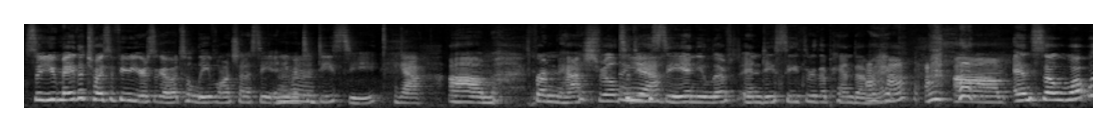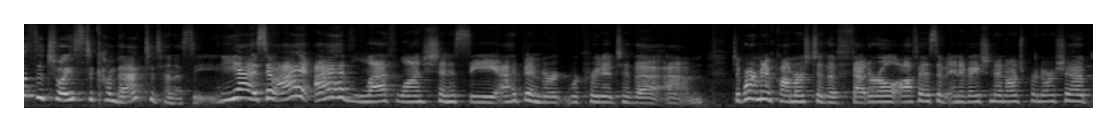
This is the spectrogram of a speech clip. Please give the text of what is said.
So you made the choice a few years ago to leave Launch Tennessee, and you went to Mm-hmm. DC. Yeah. Um, from Nashville to Yeah. DC, and you lived in DC through the pandemic. Uh-huh. um, and so, what was the choice to come back to Tennessee? Yeah, so I, I had left Launch Tennessee. I had been re- recruited to the um, Department of Commerce to the Federal Office of Innovation and Entrepreneurship,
